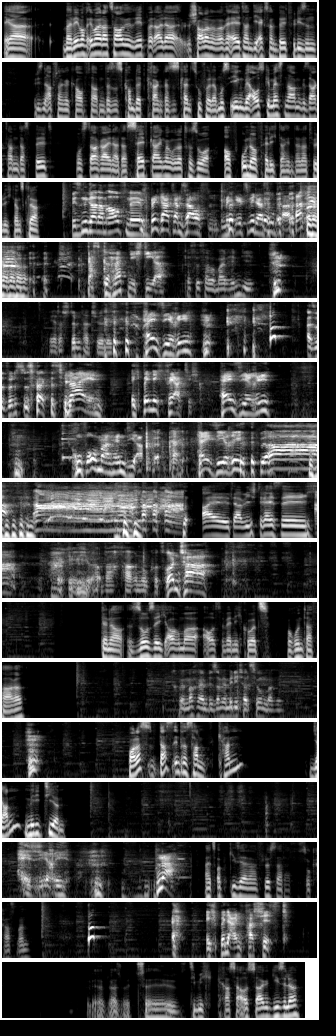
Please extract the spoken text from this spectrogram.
Digga, bei wem auch immer da zu Hause gedreht wird, Alter, schaut an eure Eltern, die extra ein Bild für diesen, für diesen Abstand gekauft haben. Das ist komplett krank. Das ist kein Zufall. Da muss irgendwer ausgemessen haben, gesagt haben, das Bild muss da rein, Alter. Safe Geheimgang oder Tresor. Auf unauffällig dahinter, natürlich, ganz klar. Wir sind gerade am Aufnehmen. Ich bin gerade am Saufen. Mir geht's wieder super. das gehört nicht dir. Das ist aber mein Handy. Ja, das stimmt natürlich. Hey Siri. Also würdest du sagen, dass du Nein, ich bin nicht fertig. Hey Siri. Hm. Ruf Oma Handy ab. Hey Siri. Alter, wie stressig. Okay, ich wach, fahre nur kurz Runter. Genau, so sehe ich auch immer aus, wenn ich kurz runterfahre. Komm, wir machen ein, sollen wir Meditation machen? Boah, das, das ist interessant. Kann Jan meditieren? Hey Siri. Na, Als ob Gisela dann flüstert. Das ist so krass, Mann. Ich bin ein Faschist. Also, äh, ziemlich krasse Aussage, Gisela.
